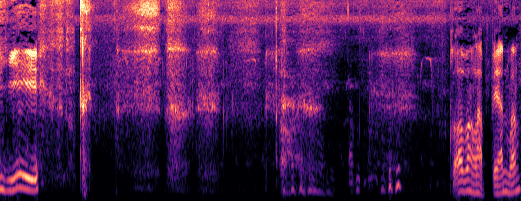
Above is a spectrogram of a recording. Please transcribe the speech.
Iya. Kok abang lapian bang?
